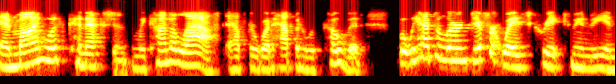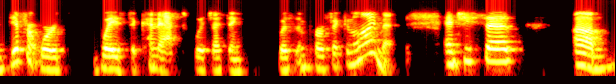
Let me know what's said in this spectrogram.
and mine was connections. And we kind of laughed after what happened with COVID, but we had to learn different ways to create community and different words, ways to connect, which I think was in alignment. And she says, um,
